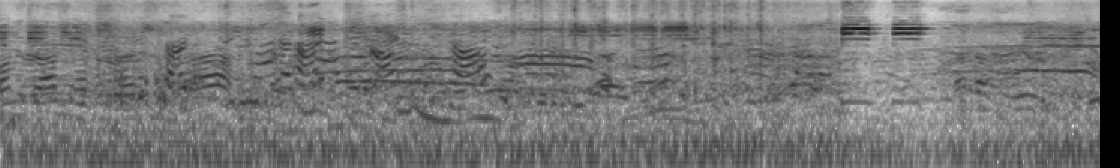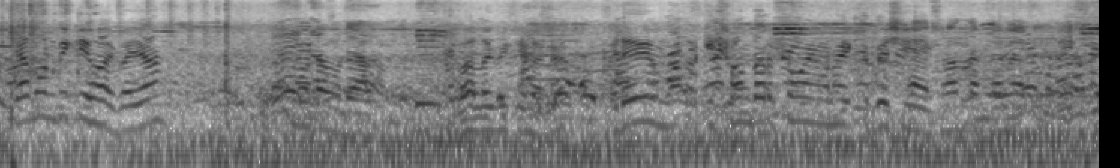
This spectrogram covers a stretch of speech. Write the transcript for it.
পঞ্চাশ কেমন বিক্রি হয় ভাইয়া? মোটামুটি ভালো বিক্রি হয় এটা আর কি সন্ধ্যার সময় মনে হয় একটু বেশি? হ্যাঁ সন্ধ্যার টাইমে একটু বেশি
